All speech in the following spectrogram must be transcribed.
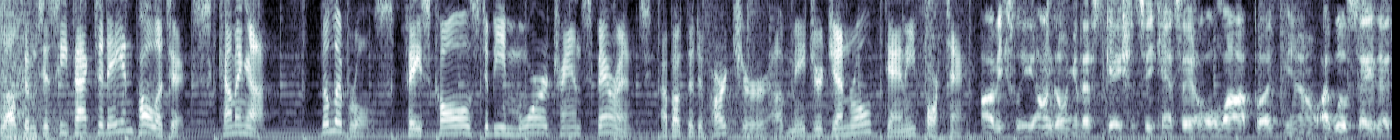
Welcome to CPAC Today in Politics. Coming up, the Liberals face calls to be more transparent about the departure of Major General Dany Fortin. Obviously, ongoing investigation, so you can't say a whole lot, but you know, I will say that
